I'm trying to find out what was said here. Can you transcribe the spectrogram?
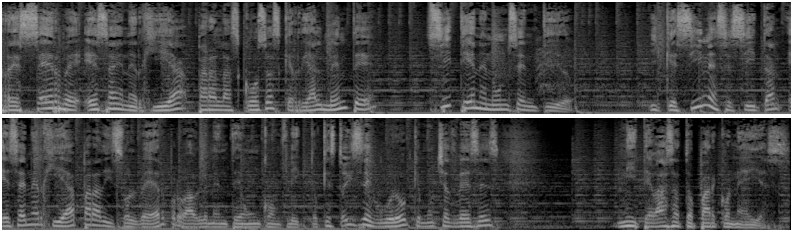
reserve esa energía para las cosas que realmente sí tienen un sentido y que sí necesitan esa energía para disolver probablemente un conflicto, que estoy seguro que muchas veces ni te vas a topar con ellas.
